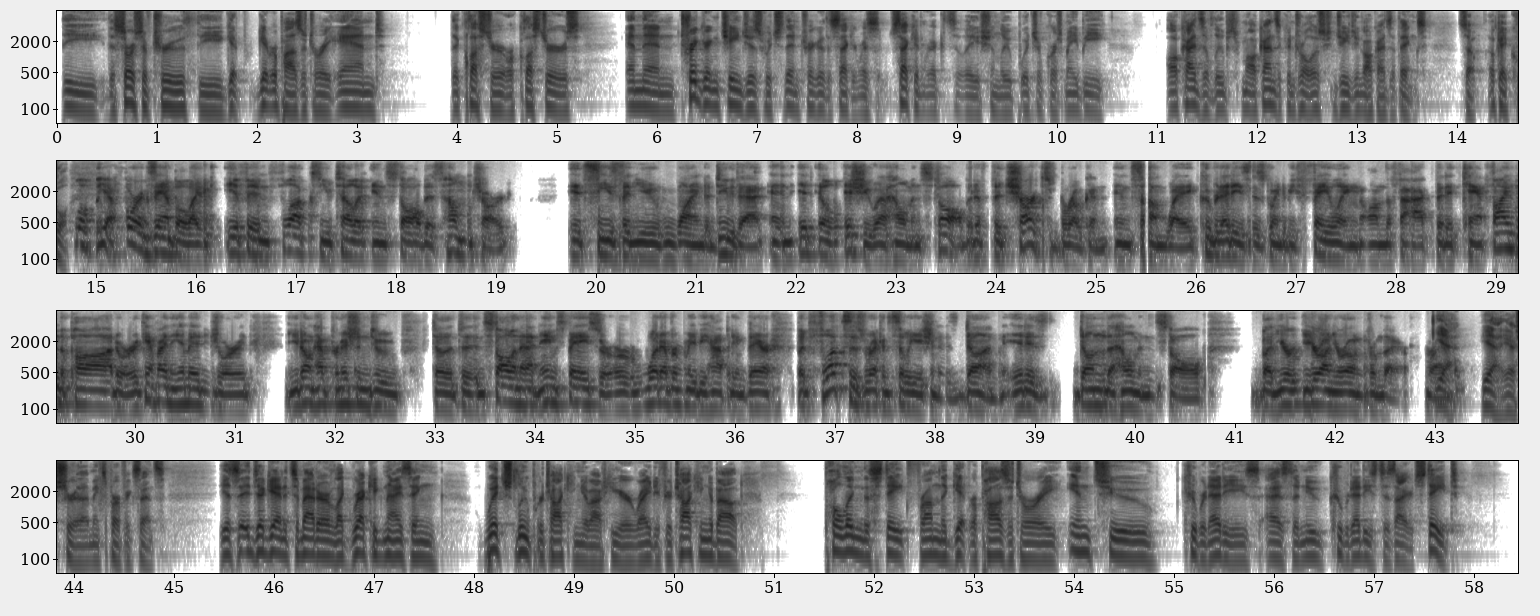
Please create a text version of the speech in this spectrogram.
the the source of truth, the Git Git repository, and the cluster or clusters, and then triggering changes, which then trigger the second second reconciliation loop, which of course may be all kinds of loops from all kinds of controllers, changing all kinds of things. So, okay, cool. Well, yeah, for example, like if in Flux you tell it install this Helm chart, it sees that you wanting to do that and it, will issue a Helm install. But if the chart's broken in some way, Kubernetes is going to be failing on the fact that it can't find the pod or it can't find the image or it, you don't have permission to, to, to install in that namespace or, or whatever may be happening there. But Flux's reconciliation is done. It is done the Helm install but you're you're on your own from there. Right? Yeah, yeah, yeah. Sure, that makes perfect sense. It's it, again, it's a matter of like recognizing which loop we're talking about here, right? If you're talking about pulling the state from the Git repository into Kubernetes as the new Kubernetes desired state,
